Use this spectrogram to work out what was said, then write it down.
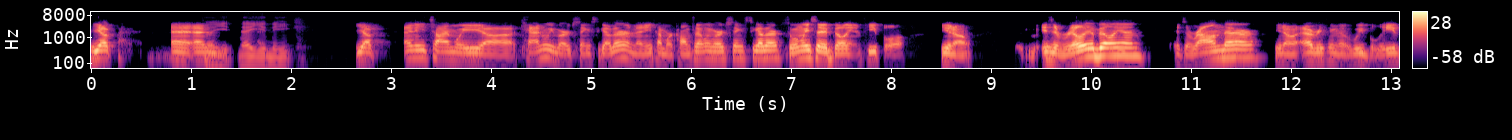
Yep, and, and they're, they're, unique. Yep. Anytime we uh, can, we merge things together, and anytime we're confident, we merge things together. So when we say a billion people, you know, is it really a billion? It's around there. You know, everything that we believe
